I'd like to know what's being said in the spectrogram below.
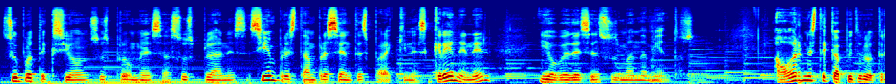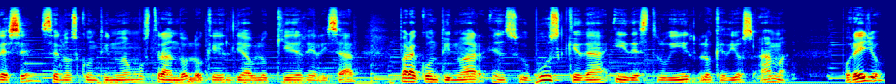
su protección, sus promesas, sus planes, siempre están presentes para quienes creen en Él y obedecen sus mandamientos. Ahora en este capítulo 13 se nos continúa mostrando lo que el diablo quiere realizar para continuar en su búsqueda y destruir lo que Dios ama. Por ello,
